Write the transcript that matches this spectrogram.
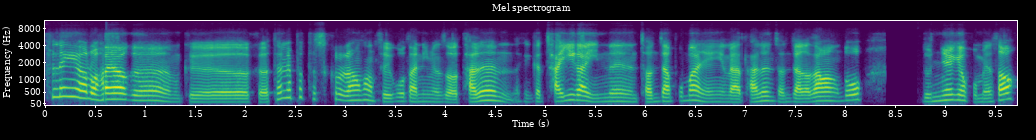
플레이어로 하여금 그, 그 teleport scroll을 항상 들고 다니면서 다른 그러니까 자기가 있는 전장뿐만이 아니라 다른 전장 상황도 눈여겨 보면서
